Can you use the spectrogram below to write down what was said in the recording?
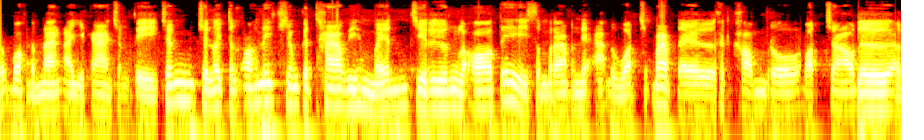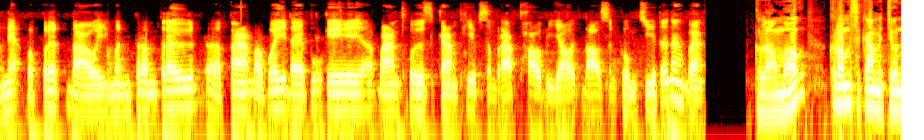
របស់តំណាងអัยការអញ្ចឹងទេអញ្ចឹងចំណុចទាំងអស់នេះខ្ញុំគិតថាវាមិនមែនជារឿងល្អទេសម្រាប់អ្នកអនុវត្តច្បាប់ដែលខិតខំរបត់ចោលលើអ្នកប្រព្រឹត្តដោយមិនត្រឹមត្រូវតាមអ្វីដែលពួកគេបានធ្វើសកម្មភាពសម្រាប់ផលប្រយោជន៍ដល់សង្គមជាតិណាបាទកន្លងមកក្រុមសកម្មជន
